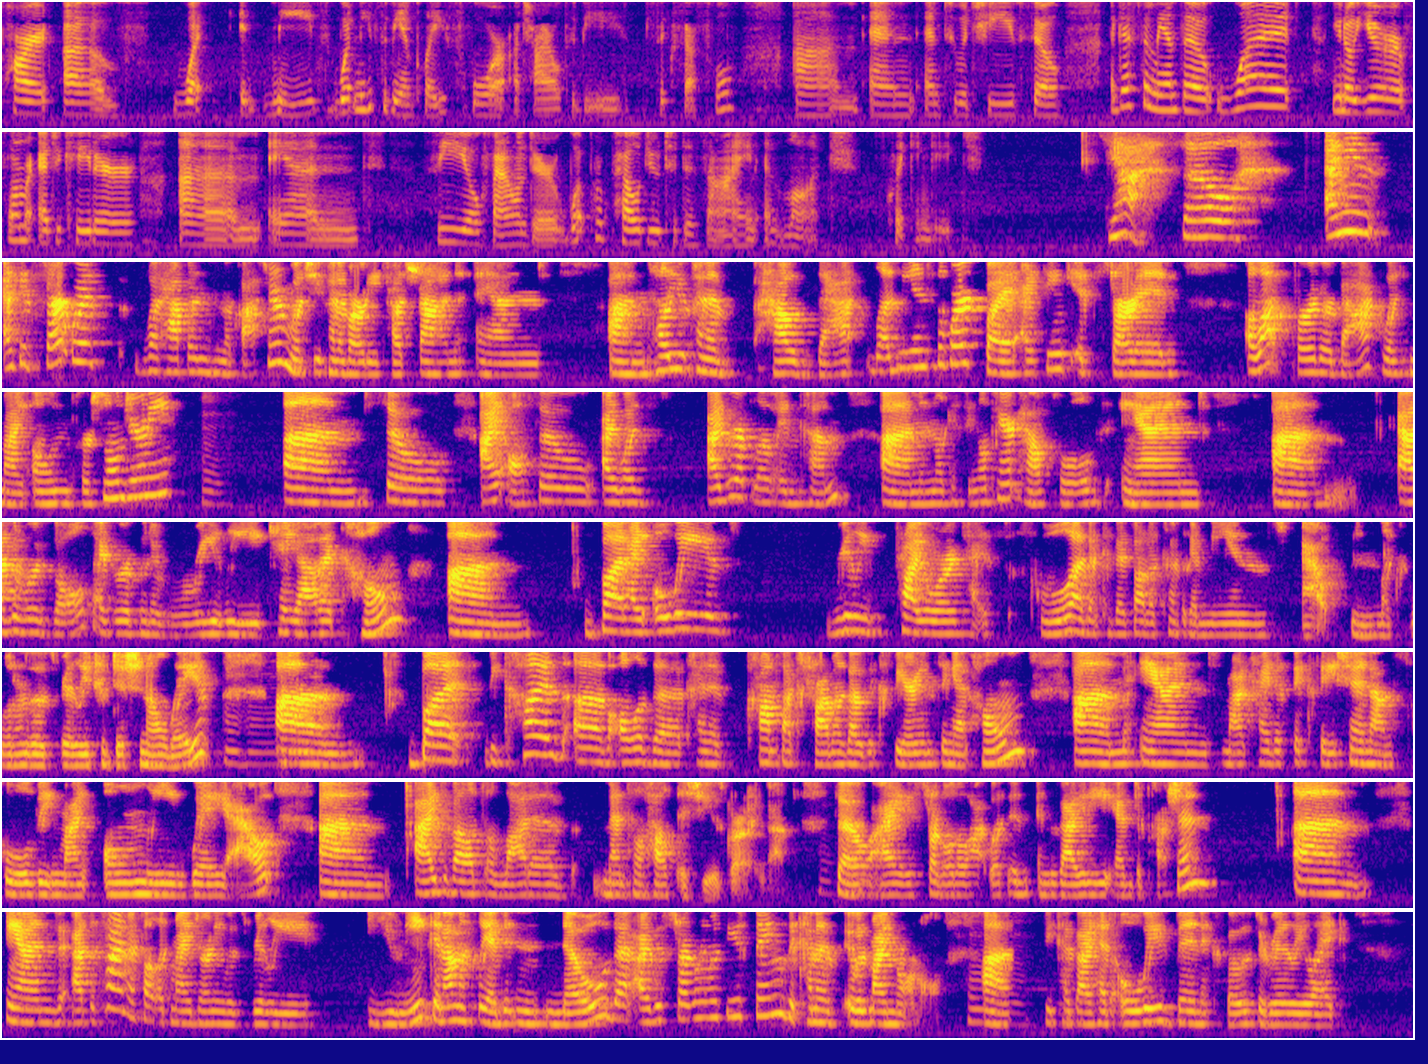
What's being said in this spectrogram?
part of what it needs, what needs to be in place for a child to be successful um, and and to achieve. So, I guess Samantha, what you know, you're a former educator um, and CEO founder. What propelled you to design and launch Click Engage? Yeah, so I mean, I could start with what happens in the classroom, which you kind of already touched on, and um, tell you kind of how that led me into the work. But I think it started a lot further back with my own personal journey. Mm. Um, so I also I was I grew up low income um, in like a single parent household, and um, as a result, I grew up in a really chaotic home. Um, but I always really prioritized school as because I saw it as kind of like a means out in like one of those really traditional ways. Mm-hmm. Um, but because of all of the kind of complex traumas I was experiencing at home um, and my kind of fixation on school being my only way out, um, I developed a lot of mental health issues growing up. Mm-hmm. So I struggled a lot with anxiety and depression. Um, and at the time, I felt like my journey was really unique. And honestly, I didn't know that I was struggling with these things. It kind of it was my normal mm. uh, because I had always been exposed to really like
